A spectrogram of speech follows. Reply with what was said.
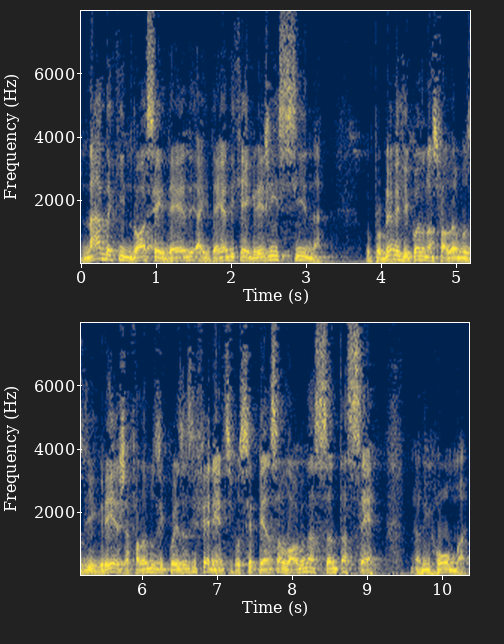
Nada que endosse a ideia, de, a ideia de que a igreja ensina. O problema é que quando nós falamos de igreja, falamos de coisas diferentes. Você pensa logo na Santa Sé, né, em Roma.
